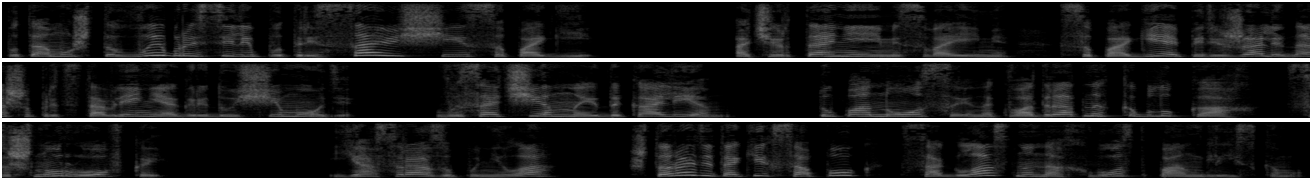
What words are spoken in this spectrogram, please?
потому что выбросили потрясающие сапоги. Очертаниями своими сапоги опережали наше представление о грядущей моде. Высоченные до колен, тупоносые, на квадратных каблуках, со шнуровкой. Я сразу поняла, что ради таких сапог согласна на хвост по-английскому.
